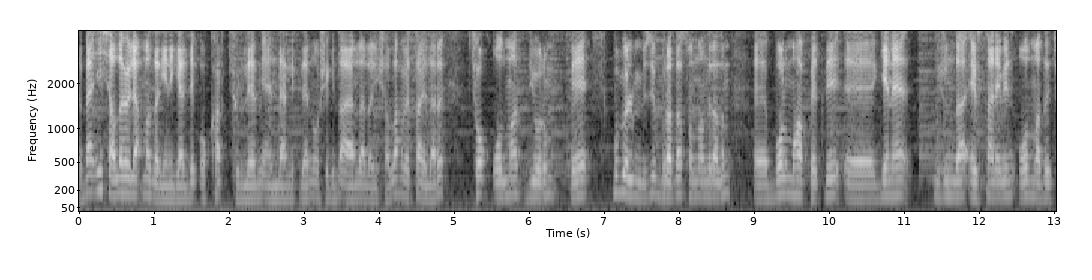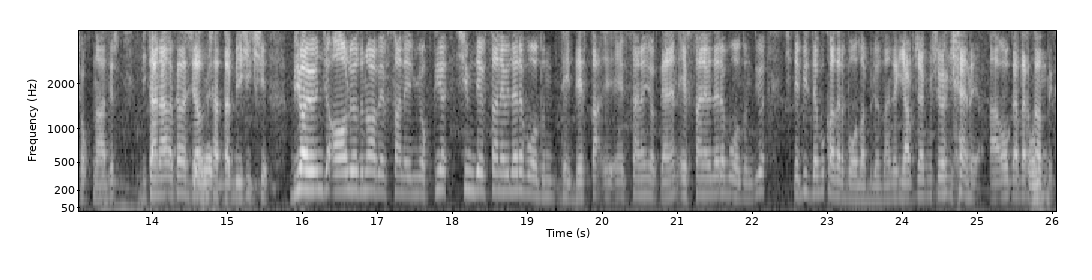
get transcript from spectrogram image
Ben inşallah öyle yapmazlar. Yeni gelecek o kart türlerini, enderliklerini o şekilde ayarlarlar inşallah. Ve sayıları çok olmaz diyorum ve bu bölümümüzü burada sonlandıralım. Ee, bol muhabbetli e, gene ucunda efsanevin olmadığı çok nadir. Bir tane arkadaş yazmış Evet. hatta bir iki kişi bir ay önce ağlıyordun abi efsanevim yok diye. Şimdi efsanevilere boğuldun. De, destan, e, efsanen yok yani efsanevilere boğuldun diyor. İşte biz de bu kadar boğulabiliyoruz ancak yapacak bir şey yok yani. O kadar Onu- sandık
